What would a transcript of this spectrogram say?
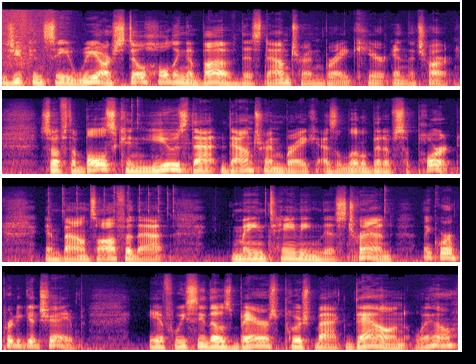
As you can see, we are still holding above this downtrend break here in the chart. So if the bulls can use that downtrend break as a little bit of support and bounce off of that, maintaining this trend, I think we're in pretty good shape if we see those bears push back down, well,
